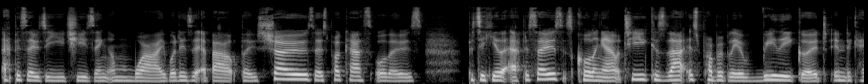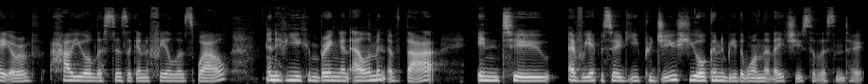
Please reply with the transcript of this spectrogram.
episodes are you choosing and why? What is it about those shows, those podcasts, or those particular episodes that's calling out to you? Because that is probably a really good indicator of how your listeners are going to feel as well. And if you can bring an element of that into every episode you produce, you're going to be the one that they choose to listen to.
